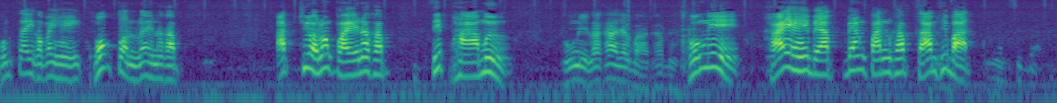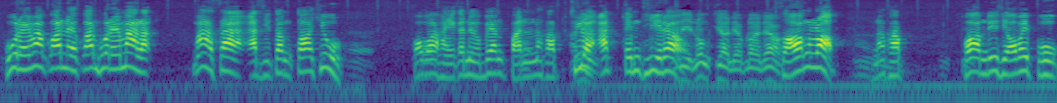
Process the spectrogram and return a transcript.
ผมใส่เข้าไปให้หกต้นเลยนะครับ อัดเชื้อลงไปนะครับสิบห้ามือถุงนี่ราคาจักบาทครับเนี่ยถุงนี้ขายให้แบบแบ่งปันครับสามสิบบาท ผู้ใดมาก่อนได้ก่อนผู้ใดมาละมาซาอาจจะต้องต่อคิวเออ เพราะว่าให้กันเนือแบ่งปันนะครับเชื่ออัดเต็มที่แล้วอันนี้ลงเชื่อเรียบร้อยแล้วสองรอบนะครับพร้อมที่จะเอาไปปลูก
